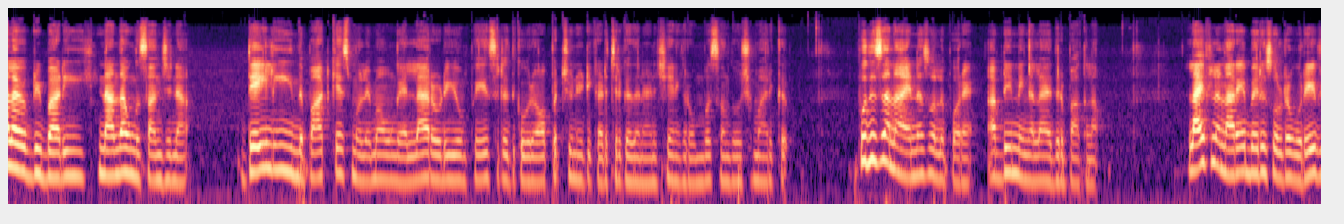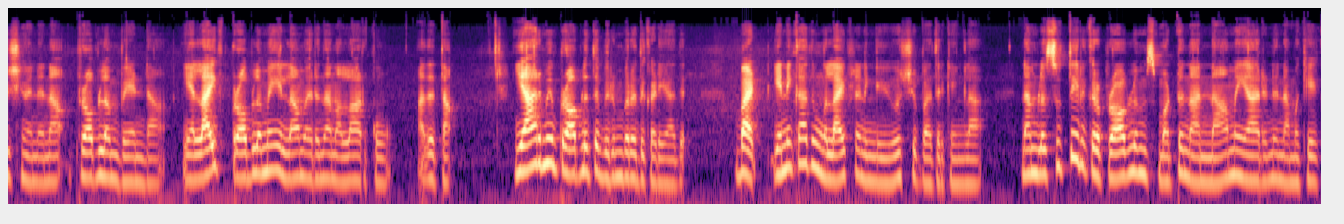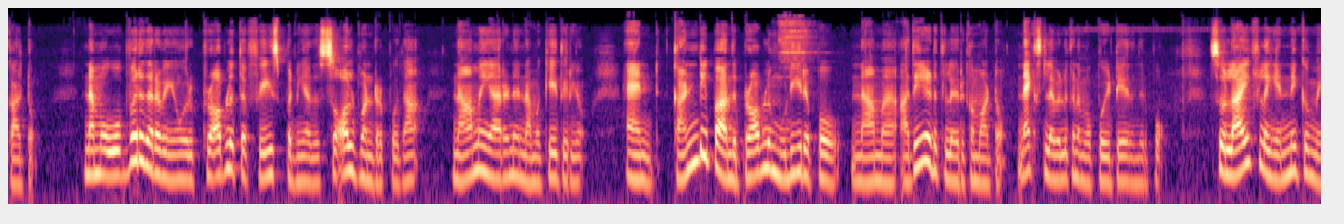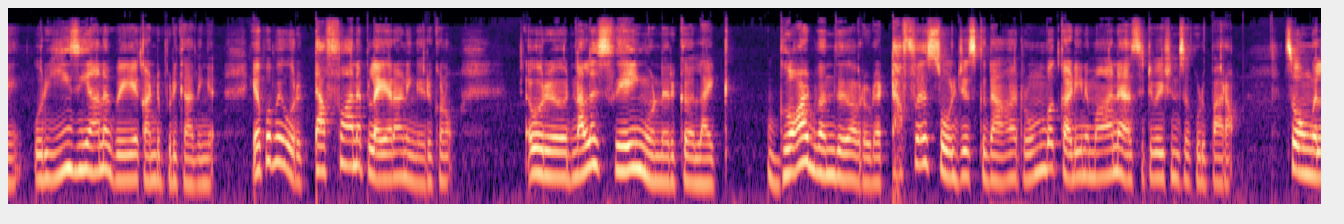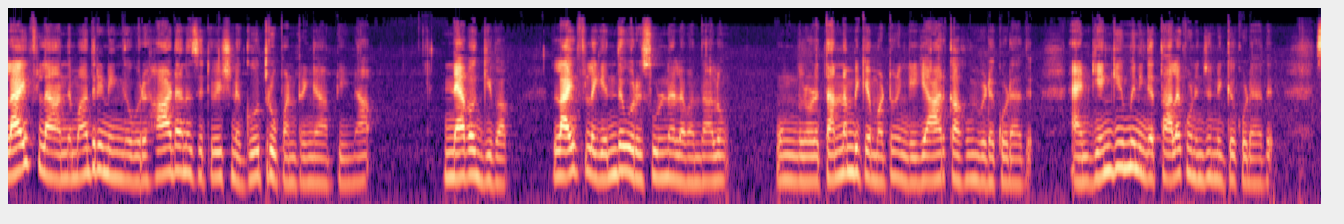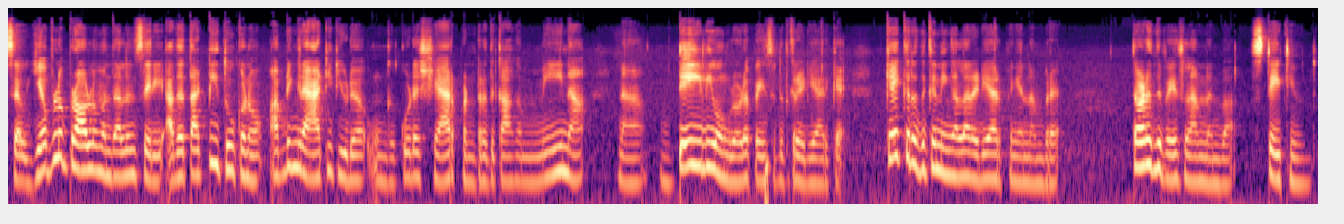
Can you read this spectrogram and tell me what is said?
Hello everybody நான் தான் உங்கள் சஞ்சனா. டெய்லி இந்த பாட்காஸ்ட் மூலயமா உங்கள் எல்லாரோடையும் பேசுகிறதுக்கு ஒரு ஆப்பர்ச்சுனிட்டி கிடச்சிருக்கதை நினச்சி எனக்கு ரொம்ப சந்தோஷமாக இருக்குது புதுசாக நான் என்ன சொல்ல போகிறேன் அப்படின்னு நீங்கள்லாம் எதிர்பார்க்கலாம். லைஃப்பில் நிறைய பேர் சொல்கிற ஒரே விஷயம் என்னென்னா ப்ராப்ளம் வேண்டாம். என் லைஃப் ப்ராப்ளமே இல்லாமல் இருந்தால் நல்லாயிருக்கும் அதை தான் யாருமே ப்ராப்ளத்தை விரும்புறது கிடையாது. பட் என்னைக்காவது உங்கள் லைஃப்பில் நீங்கள் யோசிச்சு பார்த்துருக்கீங்களா? நம்மளை சுற்றி இருக்கிற ப்ராப்ளம்ஸ் மட்டும் நான் நாம யாருன்னு நமக்கே காட்டும். நம்ம ஒவ்வொரு தடவையும் ஒரு ப்ராப்ளத்தை ஃபேஸ் பண்ணி அதை சால்வ் பண்ணுறப்போ தான் நாம் யாருன்னு நமக்கே தெரியும். அண்ட் கண்டிப்பாக அந்த ப்ராப்ளம் முடிகிறப்போ நாம் அதே இடத்துல இருக்க மாட்டோம். நெக்ஸ்ட் லெவலுக்கு நம்ம போயிட்டே இருந்திருப்போம். ஸோ லைஃப்பில் என்றைக்குமே ஒரு ஈஸியான வேயை கண்டுபிடிக்காதீங்க. எப்போவுமே ஒரு டஃப்பான பிளேயராக நீங்கள் இருக்கணும். ஒரு நல்ல சேயிங் ஒன்று இருக்குது லைக் காட் வந்து அவரோட டஃபஸ்ட் சோல்ஜர்ஸ்க்கு தான் ரொம்ப கடினமான சுச்சுவேஷன்ஸை கொடுப்பாராம். ஸோ உங்கள் லைஃப்பில் அந்த மாதிரி நீங்கள் ஒரு ஹார்டான சுச்சுவேஷனை கோ த்ரூ பண்ணுறீங்க அப்படின்னா நெவர் கிவ் அப் லைஃப்பில் எந்த ஒரு சூழ்நிலை வந்தாலும் உங்களோட தன்னம்பிக்கை மட்டும் நீங்கள் யாருக்காகவும் விடக்கூடாது. அண்ட் எங்கேயுமே நீங்கள் தலை குனிஞ்சு நிற்கக்கூடாது ஸோ எவ்வளோ ப்ராப்ளம் வந்தாலும் சரி அதை தட்டி தூக்கணும் அப்படிங்கிற ஆட்டிடியூடை உங்கள் கூட ஷேர் பண்ணுறதுக்காக மெயினாக நான் டெய்லி உங்களோட பேசுகிறதுக்கு ரெடியாக இருக்கேன். கேட்குறதுக்கு நீங்கள்லாம் ரெடியாக இருப்பீங்க நம்புகிறேன் தொடர்ந்து பேசலாம் நண்பா. Stay tuned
